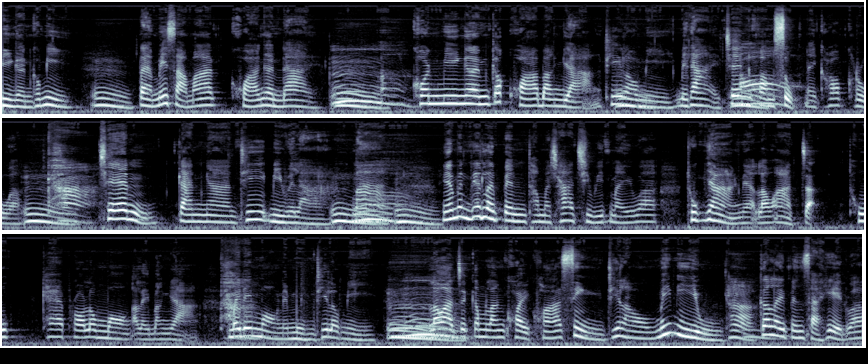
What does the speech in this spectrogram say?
มีเงินเขามี อืม แต่ไม่สามารถคว้าเงินได้ อืมคนมีเงินก็คว้าบางอย่างที่อืม เรามีไม่ได้ เช่น อ๋อ ความสุขในครอบครัว อืมค่ะ เช่น การงานที่มีเวลาอืมมากอืม เนี่ยมันก็เลยเป็นธรรมชาติชีวิตไหมว่า ทุกอย่างเนี่ยเราอาจจะทุกข์แค่เพราะเรามองอะไรบางอย่างไม่ได้มองในมุมที่เรามีเราอาจจะกำลังไขว่คว้าสิ่งที่เราไม่มีอยู่ ค่ะ ก็เลยเป็นสาเหตุว่า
